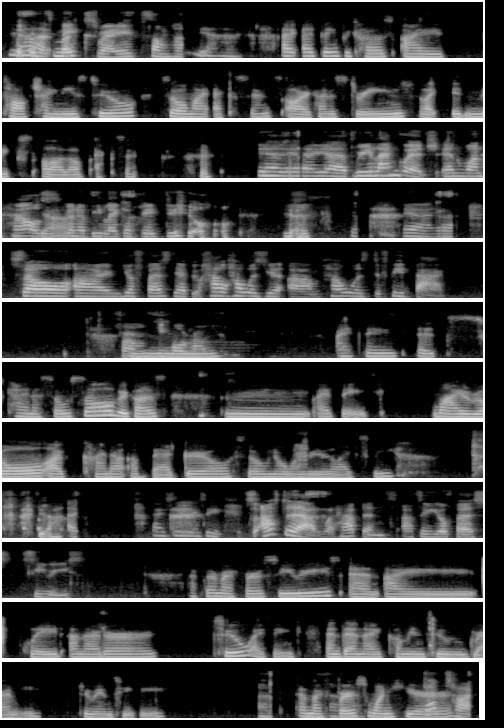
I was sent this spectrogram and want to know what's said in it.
yeah, but Yeah, it's mixed, right? Somehow. yeah, I I think because I talk Chinese too, so my accents are kind of strange. Like it mix a lot of accent. Yeah, yeah, yeah. Three language in one house is gonna be like a big deal. Yes. Yeah, yeah. So, um, your first debut, how how was your um how was the feedback from people around Mm. you? I think it's kind of so-so because um, I think my role are kind of a bad girl, so no one really likes me. Yeah. I see, I see. So after that, what happens after your first series? After my first series, and I played another two, I think, and then I come into Grammy to MTV. And my Uh, first one that here, time.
